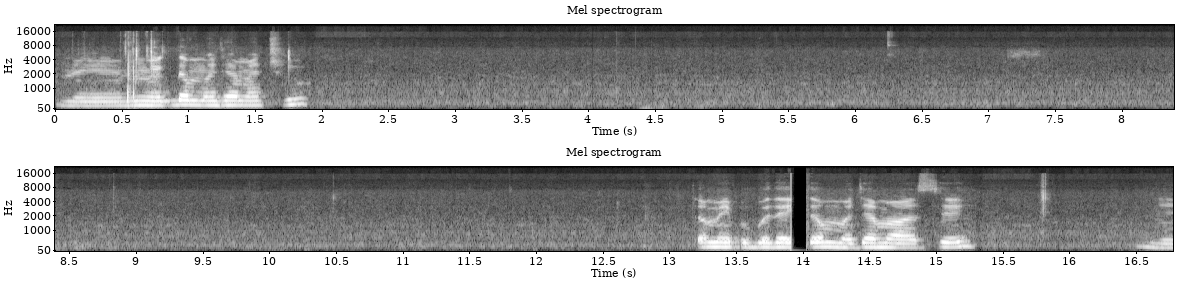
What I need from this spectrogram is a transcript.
ને હું એકદમ મજામાં છું. તમે પણ બધા એકદમ મજામાં હશે. ને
